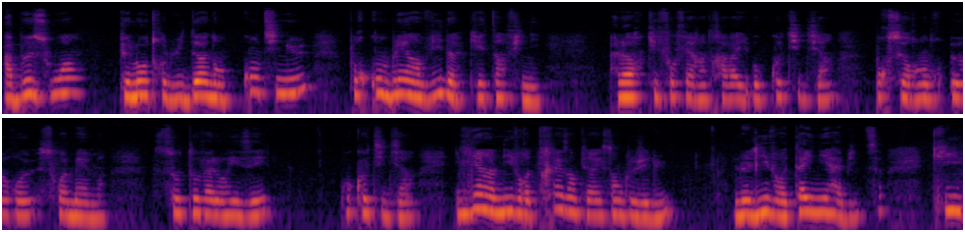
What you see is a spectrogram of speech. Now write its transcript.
a besoin que l'autre lui donne en continu pour combler un vide qui est infini, alors qu'il faut faire un travail au quotidien pour se rendre heureux soi-même, s'auto-valoriser au quotidien. Il y a un livre très intéressant que j'ai lu, le livre Tiny Habits, qui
